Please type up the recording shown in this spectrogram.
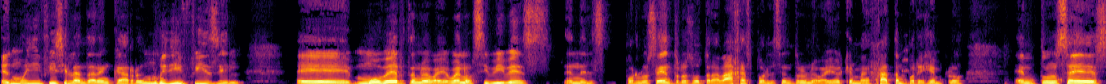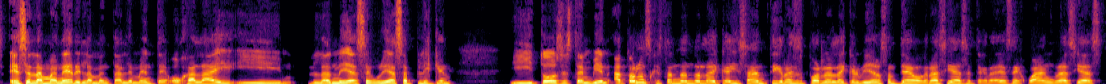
es muy difícil andar en carro, es muy difícil eh, moverte en Nueva York. Bueno, si vives en el por los centros o trabajas por el centro de Nueva York, en Manhattan, por ejemplo. Entonces, esa es la manera y lamentablemente, ojalá y, las medidas de seguridad se apliquen y todos estén bien. A todos los que están dando like ahí, Santi, gracias por darle like al video, Santiago, gracias, se te agradece, Juan, gracias.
